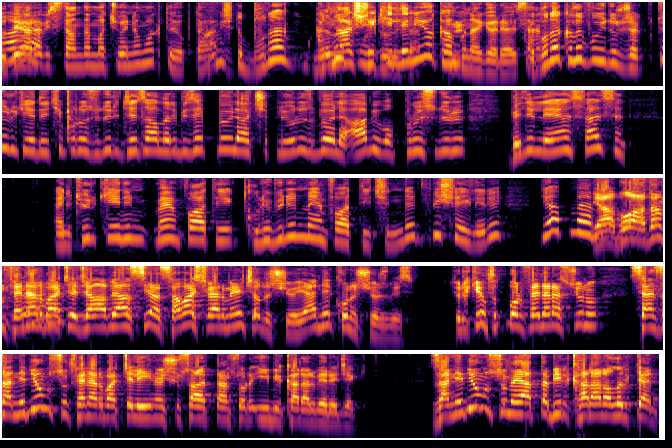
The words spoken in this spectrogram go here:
Cuma ya. Arabistan'da maç oynamak da yok daha. Tamam işte buna kılıf Bunlar şekilleniyor kabına göre. Sen Buna kılıf uyduracak. Türkiye'deki prosedür cezaları biz hep böyle açıklıyoruz. Böyle abi o prosedürü belirleyen sensin. Yani Türkiye'nin menfaati, kulübünün menfaati içinde bir şeyleri yapma. Ya bu adam Fenerbahçe camiasıya savaş vermeye çalışıyor ya. Ne konuşuyoruz biz? Türkiye Futbol Federasyonu sen zannediyor musun Fenerbahçe lehine şu saatten sonra iyi bir karar verecek? Zannediyor musun veyahut da bir karar alırken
